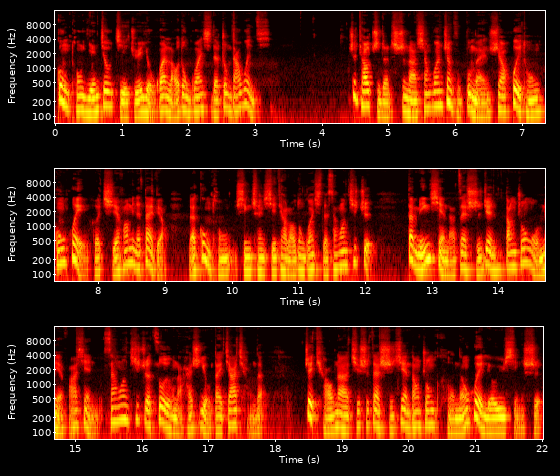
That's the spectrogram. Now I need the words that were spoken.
共同研究解决有关劳动关系的重大问题。这条指的是呢，相关政府部门需要会同工会和企业方面的代表，来共同形成协调劳动关系的三方机制。但明显呢，在实践当中，我们也发现三方机制的作用呢，还是有待加强的。这条呢，其实在实践当中可能会流于形式。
